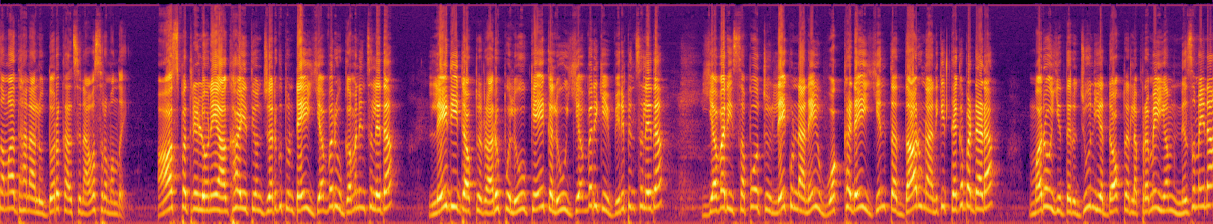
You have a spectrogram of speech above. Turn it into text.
సమాధానాలు దొరకాల్సిన అవసరం ఉంది. ఆస్పత్రిలోనే అఘాయిత్యం జరుగుతుంటే ఎవ్వరూ గమనించలేదా? లేడీ డాక్టర్ అరుపులు కేకలు ఎవ్వరికీ వినిపించలేదా? ఎవరి సపోర్టు లేకుండానే ఒక్కడే ఇంత దారుణానికి తెగబడ్డాడా మరో ఇద్దరు జూనియర్ డాక్టర్ల ప్రమేయం నిజమేనా?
